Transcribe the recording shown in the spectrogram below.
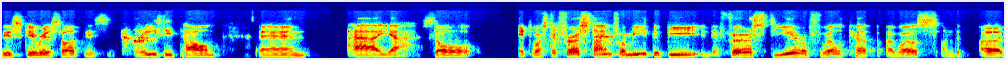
This ski resort is crazy town, and uh, yeah, so it was the first time for me to be in the first year of World Cup. I was on the uh,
